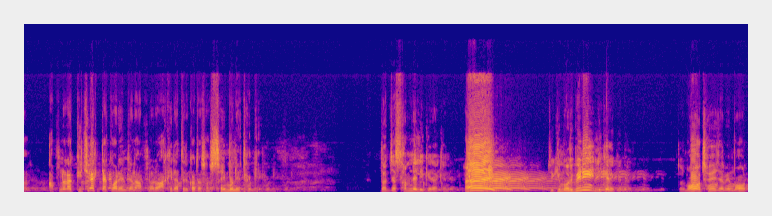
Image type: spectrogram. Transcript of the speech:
না। আপনারা কিছু একটা করেন যেন আপনারও আখেরাতের কথা সবসময় মনে থাকে। দরজার সামনে লিখে রাখেন। তুই কি মরবি নি? লিখে রেখে তোর মত হয়ে যাবে মত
